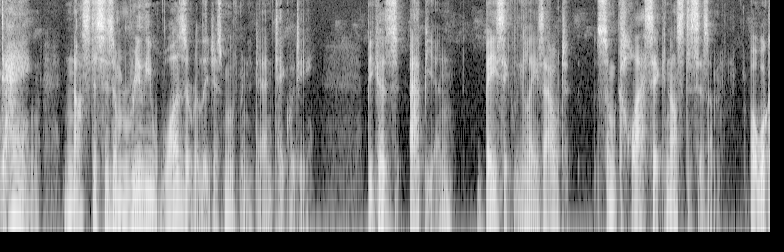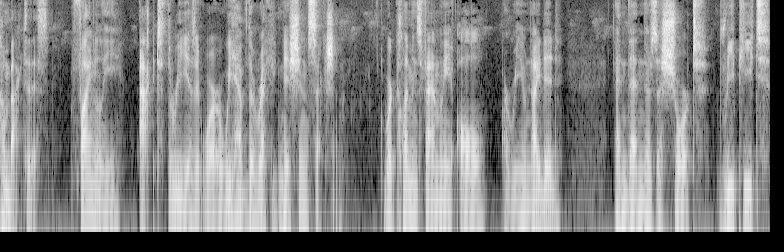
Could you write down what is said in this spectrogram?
dang, Gnosticism really was a religious movement in antiquity. Because Appion basically lays out some classic Gnosticism. But we'll come back to this. Finally, Act 3, as it were, we have the recognition section, where Clement's family all are reunited, and then there's a short repeat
